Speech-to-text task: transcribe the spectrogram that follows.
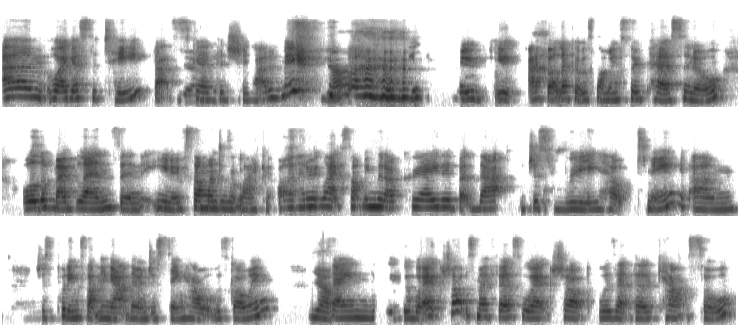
Um, well, I guess the tea that scared yeah. the shit out of me. Yeah. I felt like it was something so personal. All of my blends, and you know, if someone doesn't like it, oh, they don't like something that I've created, but that just really helped me. Um, just putting something out there and just seeing how it was going. Yeah. Same with the workshops. My first workshop was at the council,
